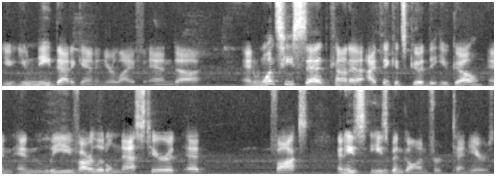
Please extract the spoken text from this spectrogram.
You you need that again in your life, and. Uh, and once he said, kind of, I think it's good that you go and, and leave our little nest here at, at Fox. And he's he's been gone for ten years,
